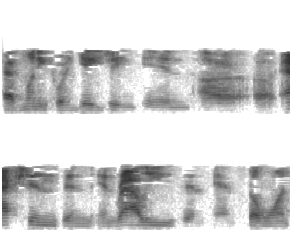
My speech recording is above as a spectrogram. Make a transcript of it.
have money for engaging in uh, uh, actions and, and rallies and, and so on.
